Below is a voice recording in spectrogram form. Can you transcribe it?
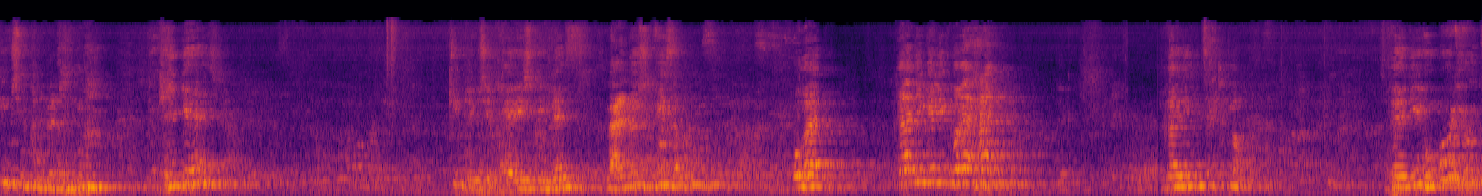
كيمشي يقلب على الخدمة. كيلقاهاش. كيف يمشي الخارج كيلاس ما عندوش فيزا. وغادي. غادي قال لك بغا حاجة. غادي تحت الماء. غاديين هما والحوت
